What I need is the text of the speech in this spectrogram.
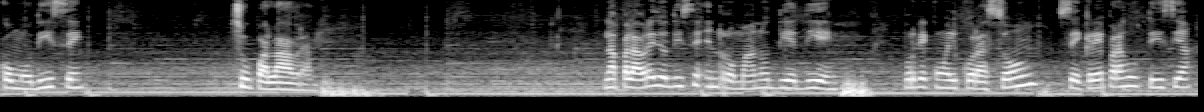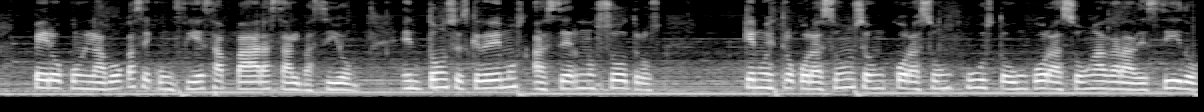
como dice su palabra. La palabra de Dios dice en Romanos 10:10, porque con el corazón se cree para justicia, pero con la boca se confiesa para salvación. Entonces, ¿qué debemos hacer nosotros? Que nuestro corazón sea un corazón justo, un corazón agradecido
